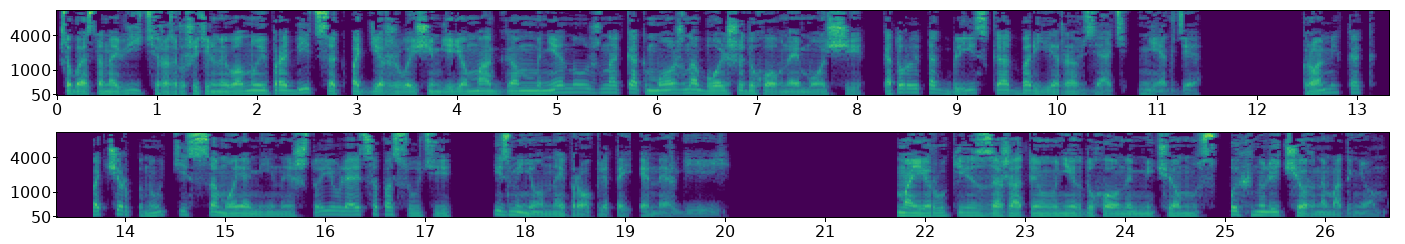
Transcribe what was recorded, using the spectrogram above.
чтобы остановить разрушительную волну и пробиться к поддерживающим ее магам, мне нужно как можно больше духовной мощи, которую так близко от барьера взять негде. Кроме как подчерпнуть из самой Амины, что является по сути измененной проклятой энергией. Мои руки с зажатым в них духовным мечом вспыхнули черным огнем.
